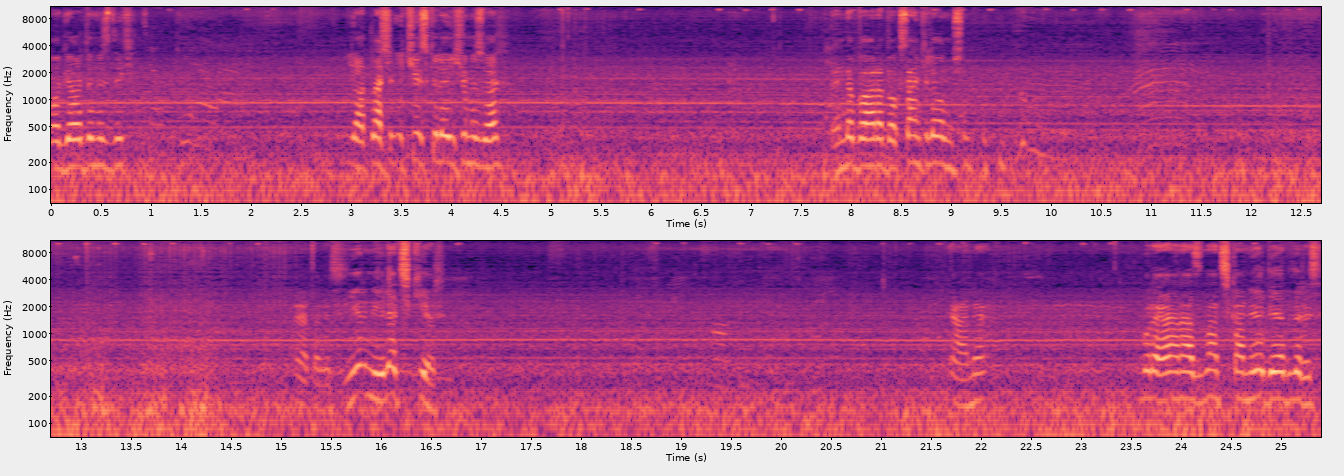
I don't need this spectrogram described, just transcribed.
O gördüğümüz dik. Yaklaşık 200 kilo yükümüz var. Ben de bu ara 90 kilo olmuşum. Evet arkadaşlar 20 ile çıkıyor. Yani buraya en azından çıkamıyor diyebiliriz.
